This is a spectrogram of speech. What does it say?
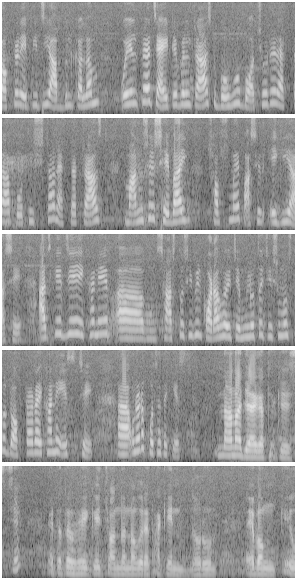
doctor APJ Abdul Kalam welfare charitable trust বহু বছরের একটা প্রতিষ্ঠান, একটা ট্রাস্ট মানুষের সেবায় সবসময় পাশের এগিয়ে আসে। আজকে যে এখানে স্বাস্থ্য শিবির করা হয়েছে, মূলত যে সমস্ত ডক্টররা এখানে এসছে ওনারা কোথা থেকে এসছেন? নানা জায়গা থেকে এসছে। এটা তো হয়ে গিয়ে চন্দননগরে থাকেন, ধরুন, এবং কেউ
